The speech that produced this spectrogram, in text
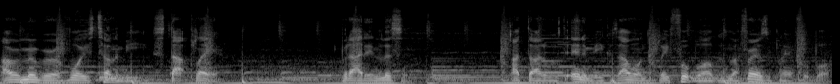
I remember a voice telling me, stop playing. But I didn't listen. I thought it was the enemy because I wanted to play football because my friends were playing football.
